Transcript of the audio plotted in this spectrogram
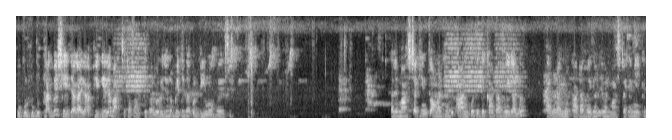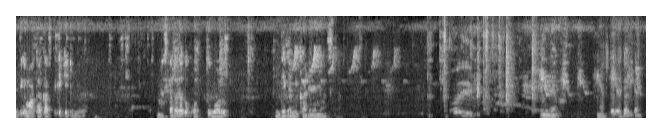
পুকুর ফুকুর থাকবে, সেই জায়গায় লাফিয়ে গেলে বাচ্চাটা পারতে পারবে। ওই জন্য পেটে দেখো ডিমও হয়েছে। তাহলে মাছটা কিন্তু আমার কিন্তু কানকো থেকে কাটা হয়ে গেল কাগড়াঙ্গো কাটা হয়ে গেল। এবার মাছটাকে আমি এখান থেকে মাথার কাছ থেকে কেটে নেব। মাছটা দেখো কত বড়। এখান থেকে আমি কাটবো মাছটা দেখো মাছটা দেখো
